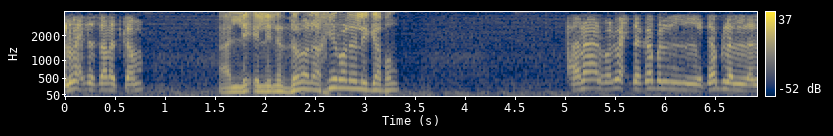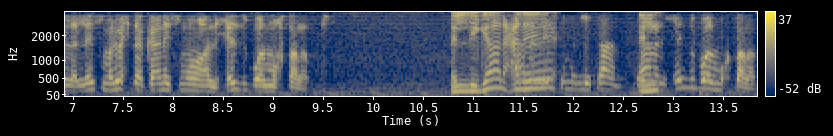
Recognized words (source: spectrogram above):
الوحدة سنة كم؟ اللي اللي نزلوه الأخير ولا اللي قبل؟ أنا أعرف الوحدة قبل قبل ال- ال- الاسم الوحدة كان اسمه الحزب والمختلط. اللي قال عليه الاسم اللي كان كان ال- الحزب والمختلط.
